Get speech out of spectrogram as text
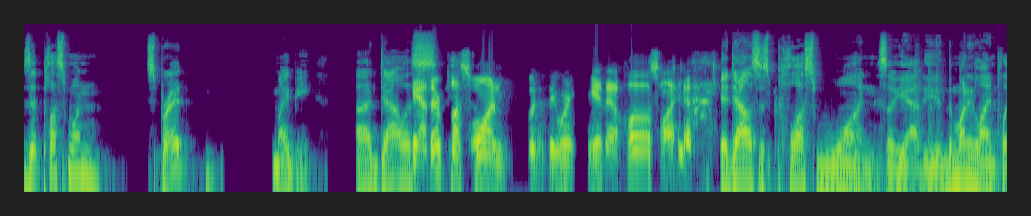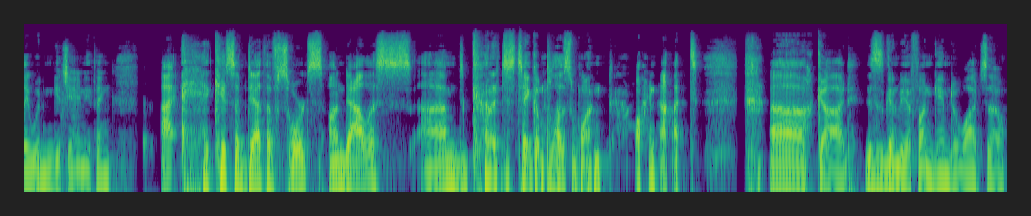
is it plus one spread? Might be. Uh, Dallas. yeah they're plus one but they weren't getting a plus line Yeah, Dallas is plus one. So yeah, the the money line play wouldn't get you anything. I a kiss of death of sorts on Dallas. I'm gonna just take them plus one. Why not? Oh God, this is gonna be a fun game to watch though.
